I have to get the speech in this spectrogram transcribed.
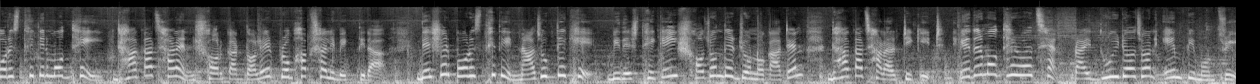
পরিস্থিতির মধ্যেই ঢাকা ছাড়েন সরকার দলের প্রভাবশালী ব্যক্তিরা। দেশের পরিস্থিতি নাজুক দেখে বিদেশ থেকেই স্বজনদের জন্য কাটেন ঢাকা ছাড়ার টিকিট। এদের মধ্যে রয়েছেন প্রায় দুই ডজন এমপি মন্ত্রী।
